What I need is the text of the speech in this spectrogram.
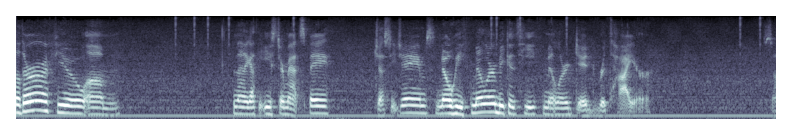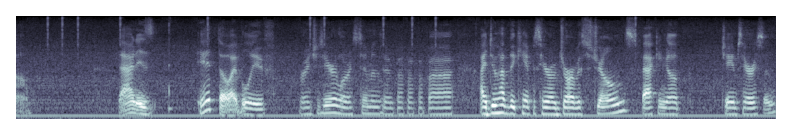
So there are a few, um, and then I got the Easter Matt Spaeth, Jesse James, no Heath Miller because Heath Miller did retire. So that is it, though I believe. Ryan here, Lawrence Timmons, and blah, blah, blah, blah. I do have the campus hero Jarvis Jones backing up James Harrison.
